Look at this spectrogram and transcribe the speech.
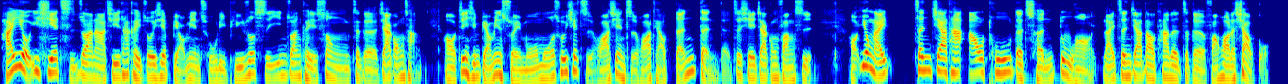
还有一些瓷砖啊，其实它可以做一些表面处理，比如说石英砖可以送这个加工厂哦，进行表面水磨，磨出一些止滑线、止滑条等等的这些加工方式，哦，用来增加它凹凸的程度哦，来增加到它的这个防滑的效果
